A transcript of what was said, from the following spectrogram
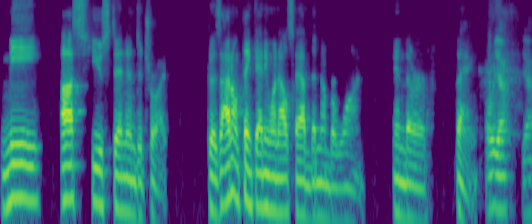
me, us, Houston, and Detroit. Because I don't think anyone else had the number one in their thing. Oh, yeah. Yeah.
